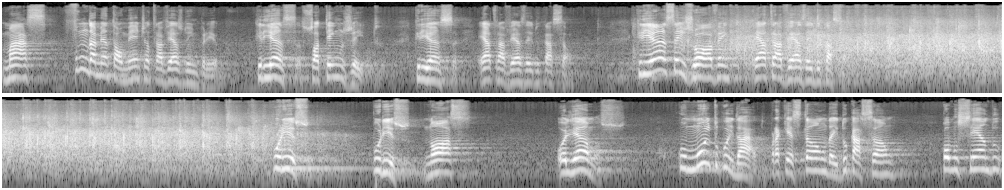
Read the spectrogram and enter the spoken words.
mas fundamentalmente através do emprego. Criança só tem um jeito: criança é através da educação. Criança e jovem é através da educação. Por isso, por isso, nós olhamos com muito cuidado para a questão da educação como sendo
